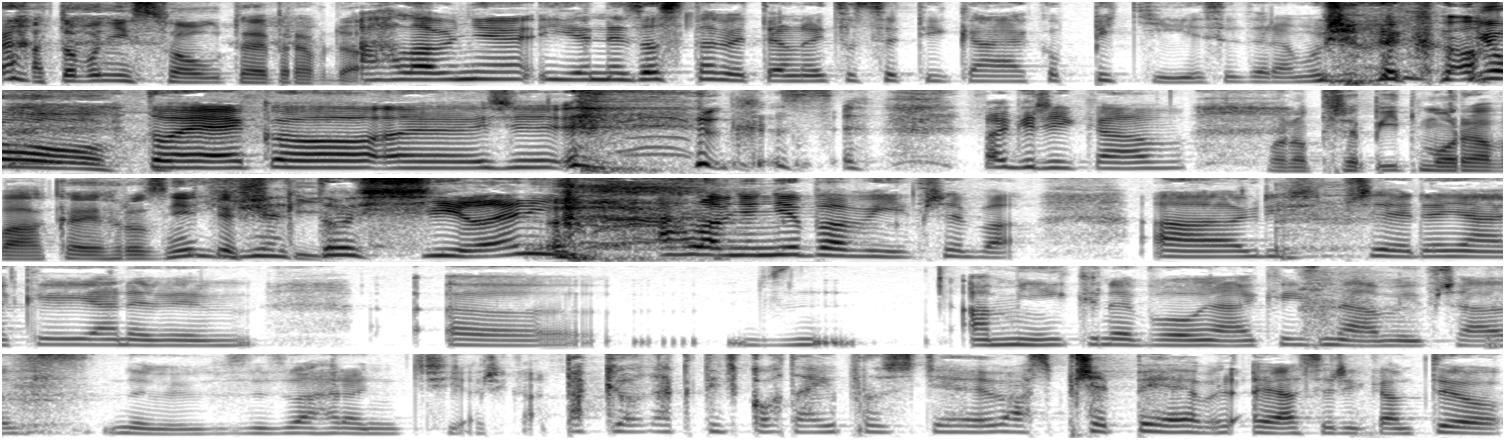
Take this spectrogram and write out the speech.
A to oni jsou, to je pravda. A hlavně je nezastavitelný, co se týká jako pití, jestli teda můžu jako... Jo. To je jako, eh, že fakt říkám... Ono přepít Moraváka je hrozně těžký. Je to šílený. A hlavně mě baví třeba. A když přijede nějaký, já nevím, uh, amík nebo nějaký známý třeba z, nevím, ze zahraničí a říká, tak jo, tak teďko tady prostě vás přepijeme. A já si říkám, ty jo,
